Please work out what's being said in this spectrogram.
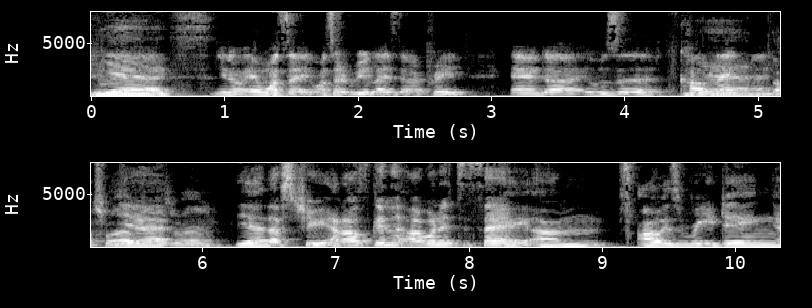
Yes. You know, and once I once I realized that I prayed, and uh, it was a calm Yeah. night, man. That's what Yeah. happens, man. Yeah, that's true. And I was gonna, I wanted to say, um, I was reading.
